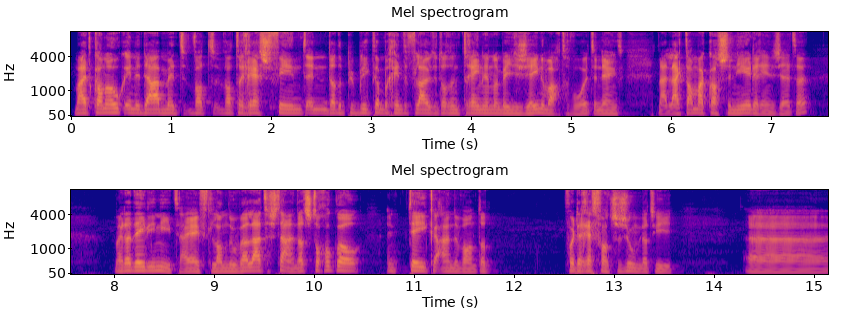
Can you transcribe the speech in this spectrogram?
maar het kan ook inderdaad met wat, wat de rest vindt en dat het publiek dan begint te fluiten, dat een trainer dan een beetje zenuwachtig wordt en denkt, nou laat ik dan maar Castaneer erin zetten. Maar dat deed hij niet. Hij heeft Landu wel laten staan. Dat is toch ook wel een teken aan de wand dat voor de rest van het seizoen. Dat hij eh,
